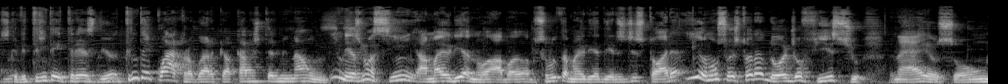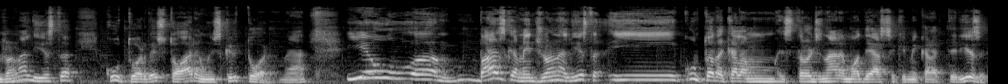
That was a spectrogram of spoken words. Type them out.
escrevi 33 livros, 34 agora, que eu acabo de terminar um. E mesmo assim, a maioria, a absoluta maioria deles de história, e eu não sou historiador de ofício, né? Eu sou um jornalista, cultor da história, um escritor, né? E eu, basicamente, jornalista, e com toda aquela extraordinária modéstia que me caracteriza,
